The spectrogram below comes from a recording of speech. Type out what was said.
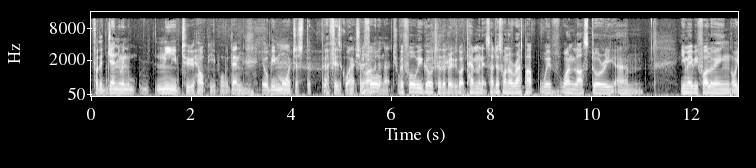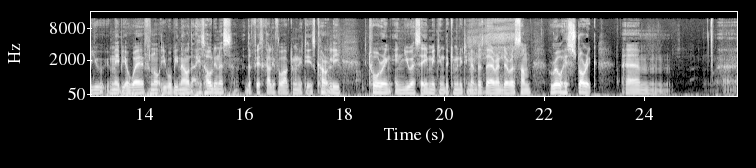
for the genuine need to help people then it will be more just a physical action Before- rather than actual Before we go to the break, we've got 10 minutes. I just want to wrap up with one last story. Um, you may be following, or you may be aware, if not, you will be now, that His Holiness, the fifth Caliph of our community, is currently touring in USA, meeting the community members there, and there are some real historic um, uh,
